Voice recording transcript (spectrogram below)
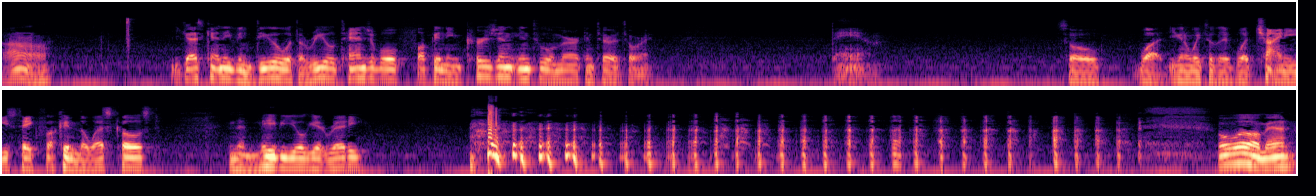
I don't know. You guys can't even deal with a real, tangible fucking incursion into American territory. Damn. So, what? You're gonna wait till the what Chinese take fucking the West Coast, and then maybe you'll get ready. oh well, man.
